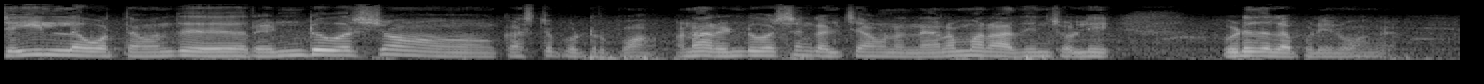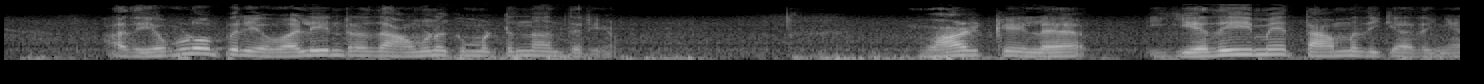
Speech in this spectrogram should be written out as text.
ஜெயிலில் ஒருத்தன் வந்து ரெண்டு வருஷம் கஷ்டப்பட்டிருப்பான். ஆனால் ரெண்டு வருஷம் கழித்து அவனை நிரம்பராதின்னு சொல்லி விடுதலை பண்ணிடுவாங்க அது எவ்வளோ பெரிய வழின்றது அவனுக்கு மட்டும்தான் தெரியும். வாழ்க்கையில் எதையுமே தாமதிக்காதீங்க.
